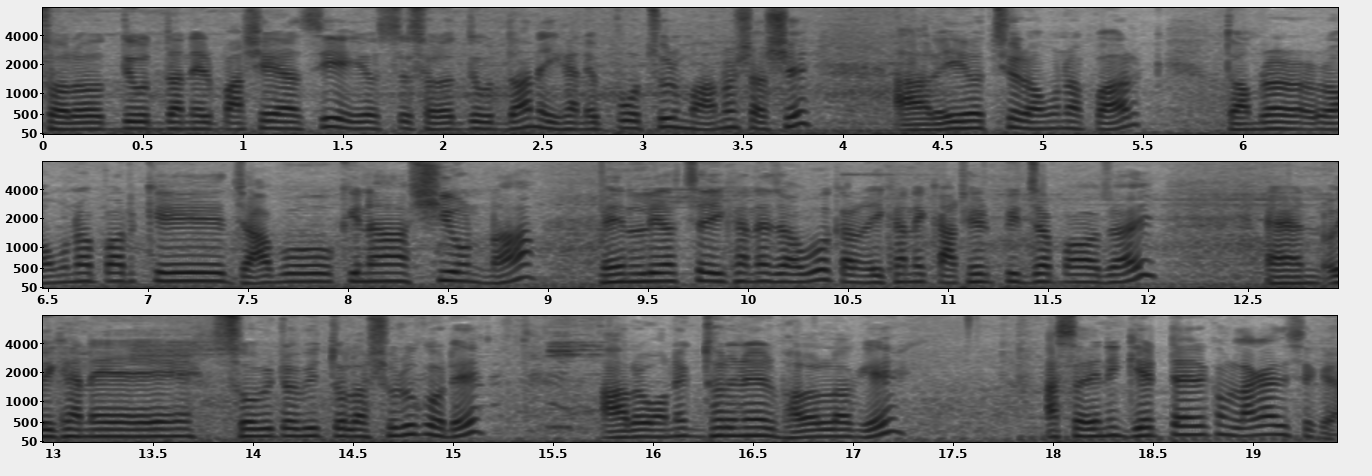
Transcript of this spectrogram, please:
সরস্বতী উদ্যানের পাশে আছি, এই হচ্ছে সরস্বতী উদ্যান। এখানে প্রচুর মানুষ আসে আর এই হচ্ছে রমনা পার্ক তো আমরা রমনা পার্কে যাব কিনা শিওর না। মেনলি হচ্ছে এখানে যাব কারণ এখানে কাঠের পিৎজা পাওয়া যায় অ্যান্ড ওইখানে ছবি টবি তোলা শুরু করে আরও অনেক ধরনের ভালো লাগে। আচ্ছা এনি গেটটা এরকম লাগা দিছে কে?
